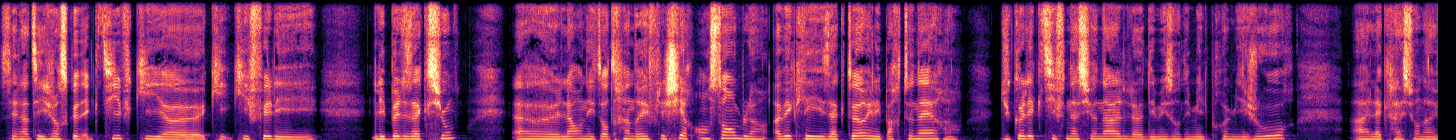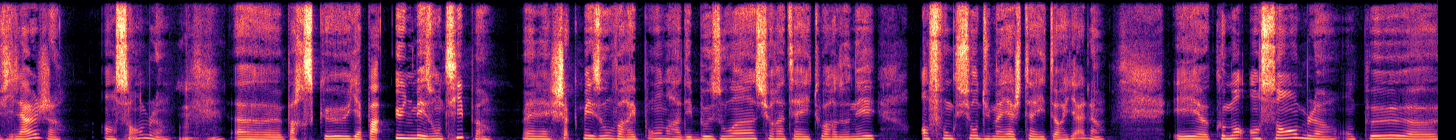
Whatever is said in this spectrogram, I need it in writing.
C'est l'intelligence collective qui, euh, qui, qui, fait les, les belles actions. Euh, là, on est en train de réfléchir ensemble avec les acteurs et les partenaires du collectif national des Maisons des Mille Premiers Jours à la création d'un village ensemble, mhm. euh, parce qu'il n'y a pas une maison type. Chaque maison va répondre à des besoins sur un territoire donné en fonction du maillage territorial. Et euh, comment ensemble on peut euh,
